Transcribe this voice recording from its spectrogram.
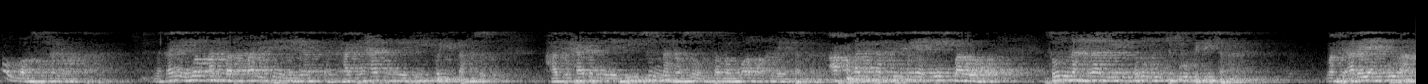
Allah Subhanahu wa taala. Makanya Imam Al-Barbari ini mengingatkan hati-hati menyelisih perintah Rasul. Hati-hati menyelisih sunnah Rasul Sallallahu Alaihi Wasallam. Apalagi sampai meyakini bahwa sunnah Nabi ini belum mencukupi kita. Masih ada yang kurang.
